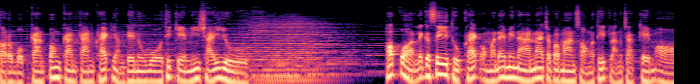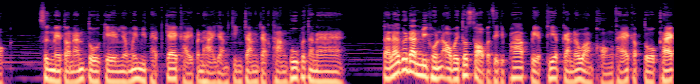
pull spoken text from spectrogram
ต่อระบบการป้องกันการแคร็กอย่าง Denuvo ที่เกมนี้ใช้อยู่ Hogwarts Legacy ถูกแคร็กออกมาได้ไม่นานน่าจะประมาณ 2 อาทิตย์หลังจากเกมออก ซึ่งในตอนนั้นตัวเกมยังไม่มีแพทแก้ไขปัญหาอย่างจริงจังจากทางผู้พัฒนา แต่แล้วก็ดันมีคนเอาไปทดสอบประสิทธิภาพเปรียบเทียบกันระหว่างของแท้กับตัวแคร็ก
